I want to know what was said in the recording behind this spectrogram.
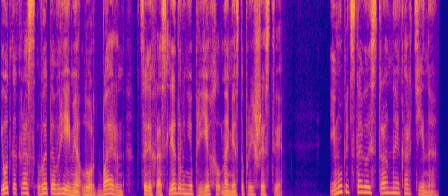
И вот как раз в это время лорд Байрон в целях расследования приехал на место происшествия. Ему представилась странная картина.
